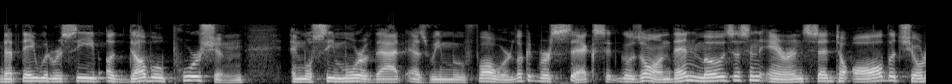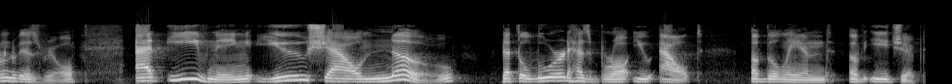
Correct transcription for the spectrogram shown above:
that they would receive a double portion. And we'll see more of that as we move forward. Look at verse 6. It goes on Then Moses and Aaron said to all the children of Israel, At evening you shall know that the Lord has brought you out of the land of Egypt.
